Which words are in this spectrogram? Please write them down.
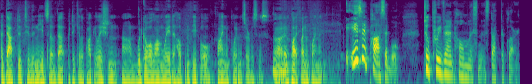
adapted to the needs of that particular population um, would go a long way to helping people find employment services uh, mm-hmm. and find employment. Is it possible to prevent homelessness, Dr. Clark?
